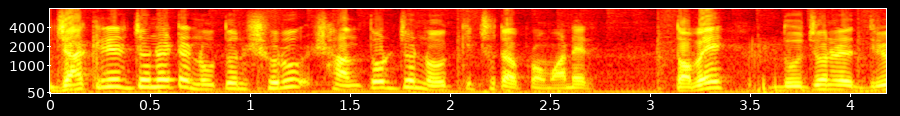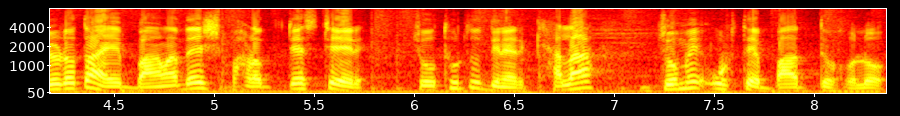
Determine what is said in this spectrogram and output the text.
জাকিরের জন্য এটা নতুন শুরু শান্তর জন্য কিছুটা প্রমাণের। তবে দুজনের দৃঢ়তায় বাংলাদেশ ভারত টেস্টের চতুর্থ দিনের খেলা জমে উঠতে বাধ্য হলো।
